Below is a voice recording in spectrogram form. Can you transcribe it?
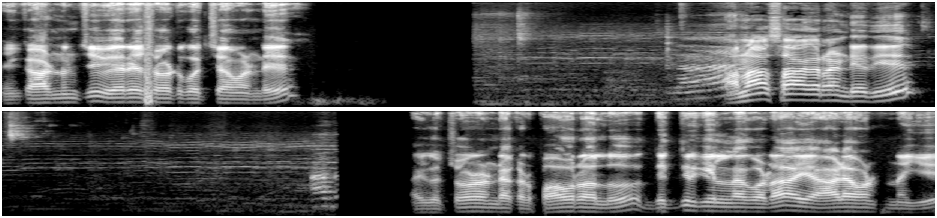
ఇంకా ఆడ నుంచి వేరే చోటుకు వచ్చామండి అనాసాగర్ అండి అది. ఇక చూడండి అక్కడ పావురాలు దగ్గరికి వెళ్ళినా కూడా అవి ఆడే ఉంటున్నాయి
